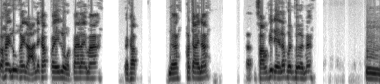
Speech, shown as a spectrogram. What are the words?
ก็ให้ลูกให้หลานนะครับ ไปโหลดไปอะไรมานะครับนะเข้าใจนะฟังพี่เดแล้วเพลินๆไหมอืม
